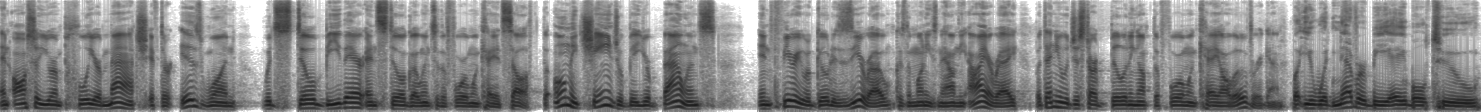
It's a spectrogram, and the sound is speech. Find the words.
and also your employer match if there is one would still be there and still go into the 401k itself. The only change would be your balance in theory would go to zero because the money's now in the IRA, but then you would just start building up the 401k all over again. But you would never be able to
